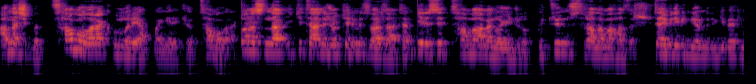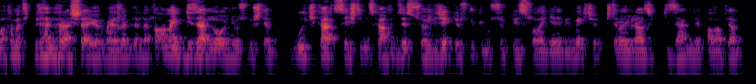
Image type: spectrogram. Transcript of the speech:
Anlaştık mı? Tam olarak bunları yapman gerekiyor. Tam olarak. Sonrasında iki tane jokerimiz var zaten. Gerisi tamamen oyunculuk. Bütün sıralama hazır. Sebebini bilmiyorum dediğim gibi matematik bilenler aşağıya yoruma yazabilirler. Tamamen gizemli oynuyorsun. İşte bu iki kartı seçtiğimiz kartı bize söyleyecek diyorsun. Çünkü bu sürpriz sona gelebilmek için. işte böyle birazcık gizemli falan filan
